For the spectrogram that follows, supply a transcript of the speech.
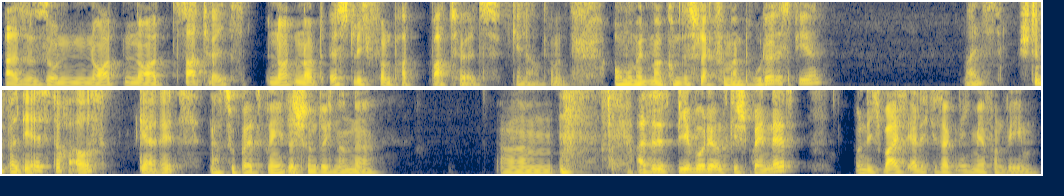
Also so Nord, Nord, Bad Tölz. Nord, Nordöstlich von Bad, Bad Tölz. Genau. Man- Oh, Moment mal, kommt das vielleicht von meinem Bruder, das Bier? Meinst? Stimmt, weil der ist doch aus Geritz. Na super, jetzt bringe ich das schon durcheinander. Ähm, also das Bier wurde uns gespendet und ich weiß ehrlich gesagt nicht mehr von wem.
